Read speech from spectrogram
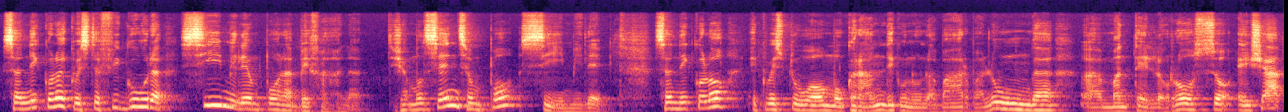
San Nicolò è questa figura simile un po' alla Befana, diciamo il senso un po' simile. San Nicolò è questo uomo grande con una barba lunga, uh, mantello rosso e ha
